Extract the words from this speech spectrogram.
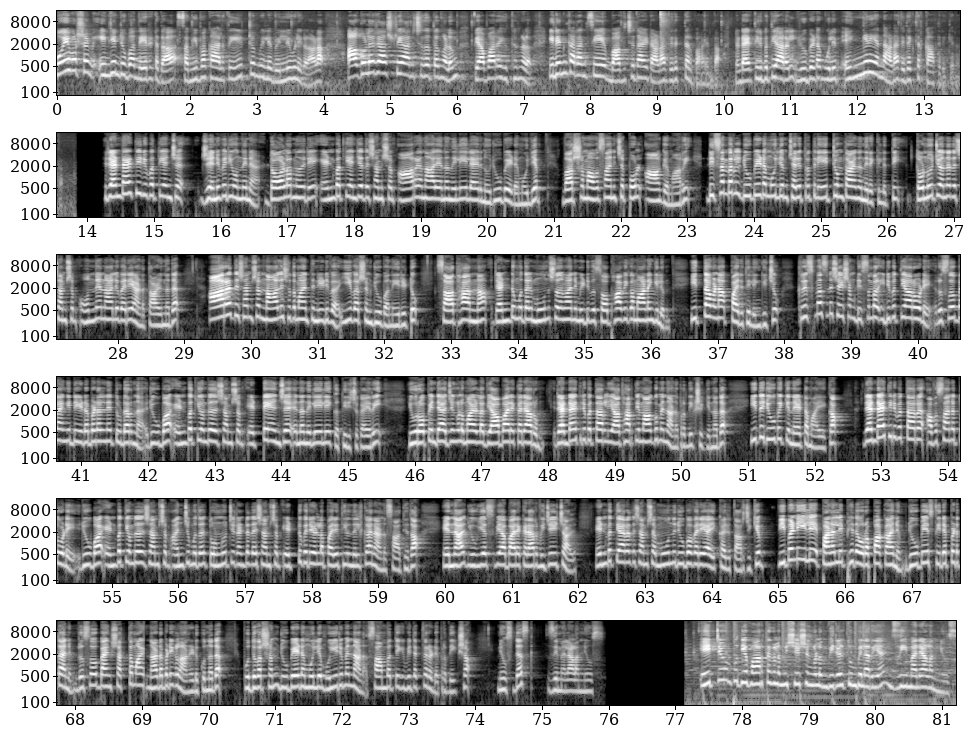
പോയ വർഷം ഇന്ത്യൻ രൂപ നേരിട്ടത് സമീപകാലത്തെ ഏറ്റവും വലിയ വെല്ലുവിളികളാണ്. ആഗോള രാഷ്ട്രീയ അനിശ്ചിതത്വങ്ങളും വ്യാപാര യുദ്ധങ്ങളും ഇന്ത്യൻ കറൻസിയെ ബാധിച്ചതായിട്ടാണ് വിദഗ്ധർ പറയുന്നത്. രണ്ടായിരത്തി ഇരുപത്തിയാറിൽ രൂപയുടെ മൂല്യം എങ്ങനെയെന്നാണ് വിദഗ്ധർ കാത്തിരിക്കുന്നത്. രണ്ടായിരത്തി ഇരുപത്തിയഞ്ച് ജനുവരി ഒന്നിന് ഡോളറിനെതിരെ എൺപത്തിയഞ്ച് ദശാംശം ആറ് നാല് എന്ന നിലയിലായിരുന്നു രൂപയുടെ മൂല്യം. വർഷം അവസാനിച്ചപ്പോൾ ആകെ മാറി. ഡിസംബറിൽ രൂപയുടെ മൂല്യം ചരിത്രത്തിൽ ഏറ്റവും താഴ്ന്ന നിരക്കിലെത്തി. തൊണ്ണൂറ്റിയൊന്ന് ദശാംശം ഒന്ന് നാല് വരെയാണ് താഴ്ന്നത്. ആറ് ദശാംശം നാല് ശതമാനത്തിന്റെ ഇടിവ് ഈ വർഷം രൂപ നേരിട്ടു. സാധാരണ രണ്ട് മുതൽ മൂന്ന് ശതമാനം ഇടിവ് സ്വാഭാവികമാണെങ്കിലും ഇത്തവണ പരിധി ലംഘിച്ചു. ക്രിസ്മസിന് ശേഷം ഡിസംബർ ഇരുപത്തിയാറോടെ റിസർവ് ബാങ്കിന്റെ ഇടപെടലിനെ തുടർന്ന് രൂപ എൺപത്തിയൊൻപത് ദശാംശം എട്ട് അഞ്ച് എന്ന നിലയിലേക്ക് തിരിച്ചു കയറി. യൂറോപ്യൻ രാജ്യങ്ങളുമായുള്ള വ്യാപാര കരാറും രണ്ടായിരത്തി ഇരുപത്തി യാഥാർത്ഥ്യമാകുമെന്നാണ് പ്രതീക്ഷിക്കുന്നത്. ഇത് രൂപയ്ക്ക് നേട്ടമായേക്കാം. രണ്ടായിരത്തി ഇരുപത്തി ആറ് അവസാനത്തോടെ രൂപ എൺപത്തിയൊമ്പത് ദശാംശം അഞ്ച് മുതൽ തൊണ്ണൂറ്റി രണ്ട് ദശാംശം എട്ട് വരെയുള്ള പരിധിയിൽ നിൽക്കാനാണ് സാധ്യത. എന്നാൽ യു എസ് വ്യാപാര കരാർ വിജയിച്ചാൽ എൺപത്തിയാറ് ദശാംശം മൂന്ന് രൂപ വരെയായി കരുത്താർജിക്കും വിപണിയിലെ പണലഭ്യത ഉറപ്പാക്കാനും രൂപയെ സ്ഥിരപ്പെടുത്താനും റിസർവ് ബാങ്ക് ശക്തമായ നടപടികളാണ് എടുക്കുന്നത്. പുതുവർഷം രൂപയുടെ മൂല്യം ഉയരുമെന്നാണ് സാമ്പത്തിക വിദഗ്ധരുടെ പ്രതീക്ഷ. News desk C Malayalam news. ഏറ്റവും പുതിയ വാർത്തകളും വിശേഷങ്ങളും വിരൽ തുമ്പിലറിയാൻ സി മലയാളം ന്യൂസ്.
